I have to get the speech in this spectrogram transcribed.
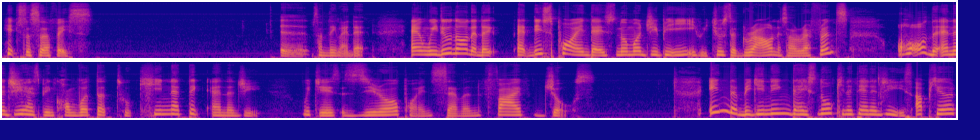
hits the surface. Uh, something like that. And we do know that the, at this point there is no more GPE if we choose the ground as our reference. All the energy has been converted to kinetic energy, which is 0.75 joules. In the beginning, there is no kinetic energy. It's up here.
